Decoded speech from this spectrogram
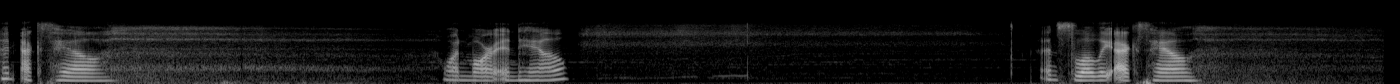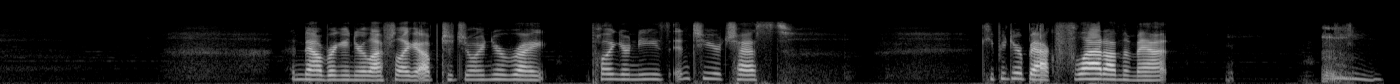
and exhale. One more inhale. And slowly exhale. And now bringing your left leg up to join your right, pulling your knees into your chest keeping your back flat on the mat. the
